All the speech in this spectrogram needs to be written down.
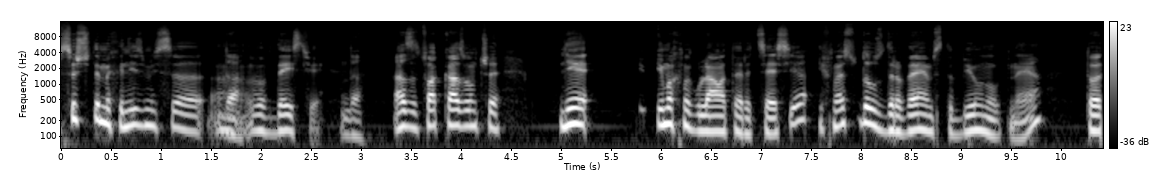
същите механизми са Да. да. а, в действие. Да. Аз затова казвам, че ние имахме голямата рецесия и вместо да оздравеем стабилно от нея, т.е.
